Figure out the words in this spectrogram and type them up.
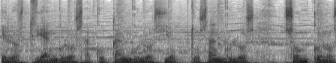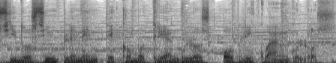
que los triángulos acutángulos y obtusángulos son conocidos simplemente como triángulos oblicuángulos.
